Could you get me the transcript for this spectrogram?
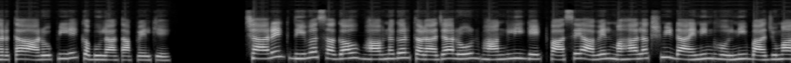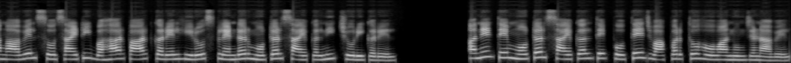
ધરતા આરોપીએ કબૂલાત આપેલ કે ચારેક દિવસ અગાઉ ભાવનગર તળાજા રોડ ભાંગલી ગેટ પાસે આવેલ મહાલક્ષ્મી ડાઇનિંગ હોલની બાજુમાં આવેલ સોસાયટી બહાર પાર્ક કરેલ હીરો સ્પ્લેન્ડર મોટરસાયકલની ચોરી કરેલ અને તે મોટરસાયકલ તે પોતે જ વાપરતો હોવાનું જણાવેલ.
